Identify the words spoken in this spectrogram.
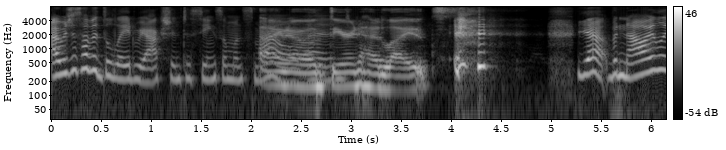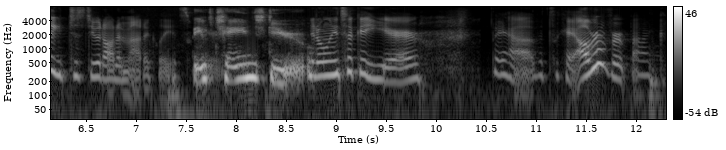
I would just have a delayed reaction to seeing someone smile. I know, and... deer in headlights. yeah, but now I like just do it automatically. It's They've changed you. It only took a year. They have. It's okay. I'll revert back.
